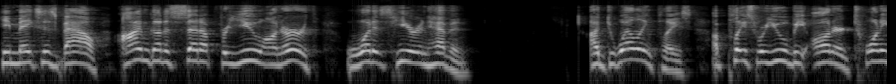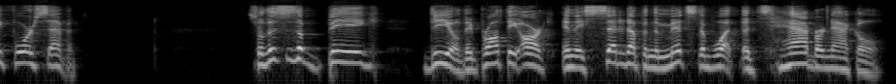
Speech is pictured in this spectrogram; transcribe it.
he makes his vow I'm going to set up for you on earth what is here in heaven a dwelling place, a place where you will be honored 24 7. So, this is a big deal. They brought the ark and they set it up in the midst of what? The tabernacle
